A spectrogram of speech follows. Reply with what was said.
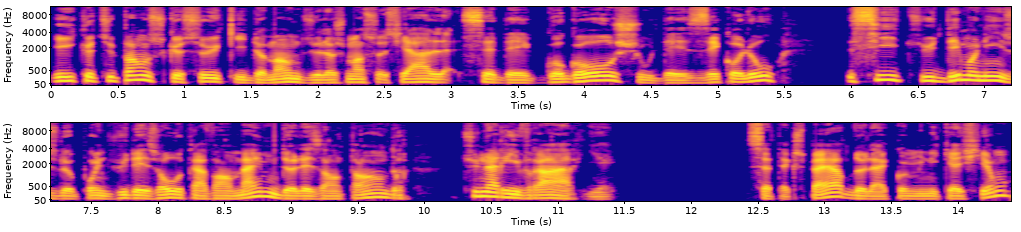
et que tu penses que ceux qui demandent du logement social, c'est des gauches ou des écolos, si tu démonises le point de vue des autres avant même de les entendre, tu n'arriveras à rien. Cet expert de la communication,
